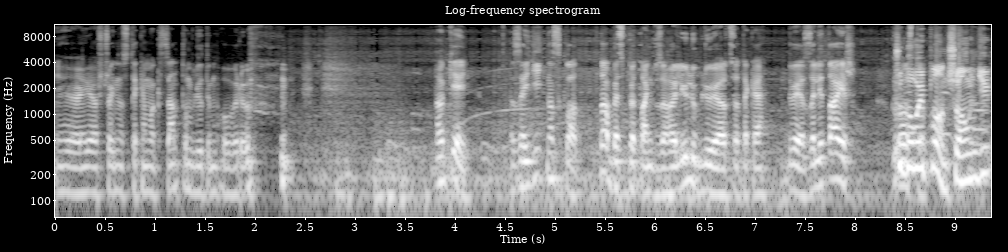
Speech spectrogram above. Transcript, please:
Я, я щойно з таким акцентом лютим говорив. Окей, зайдіть на склад. Та без питань взагалі люблю я оце таке. Диви, залітаєш. Чудовий план, Шаунді.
